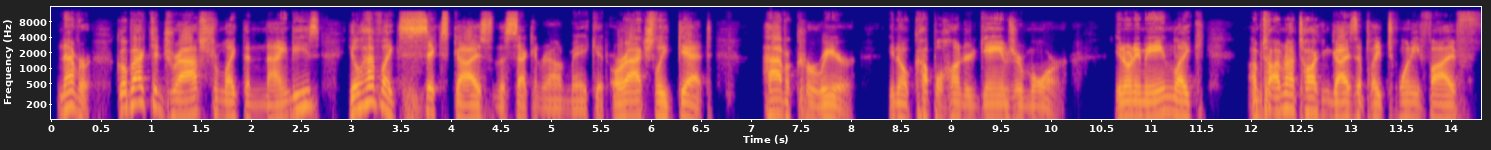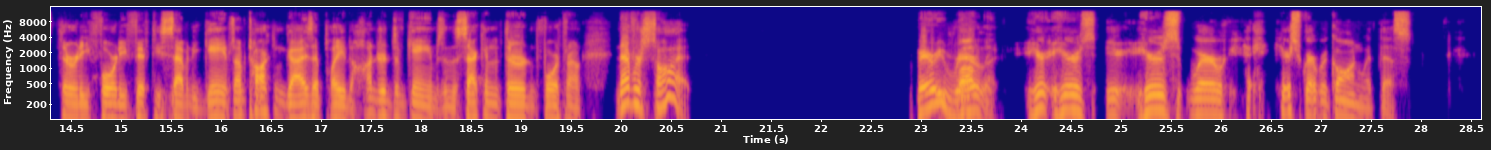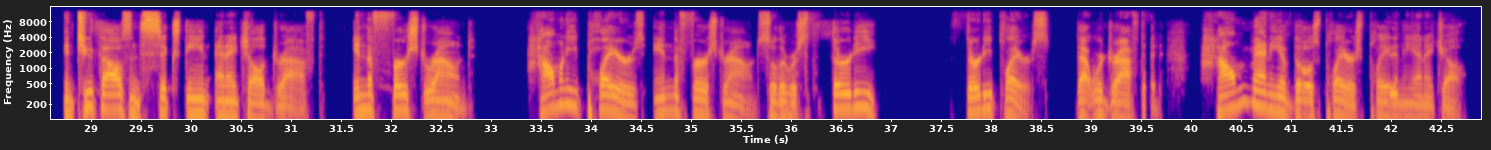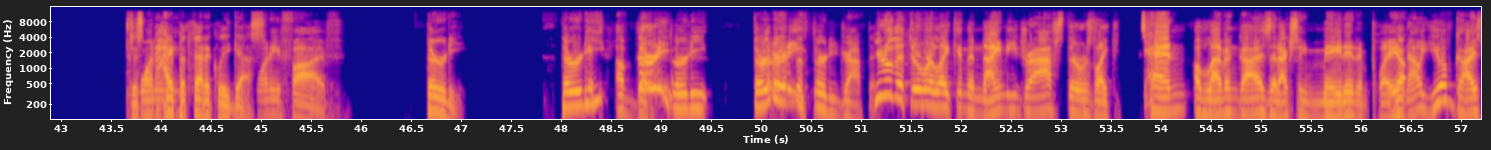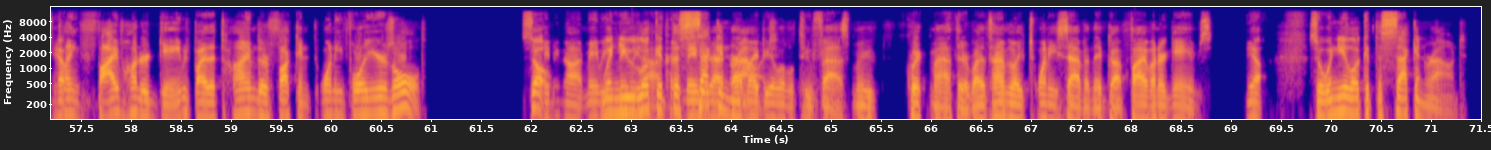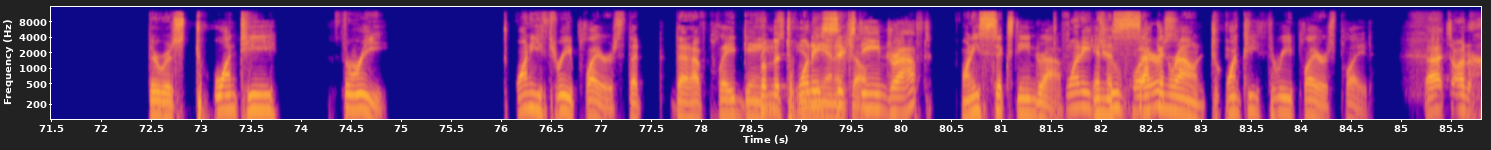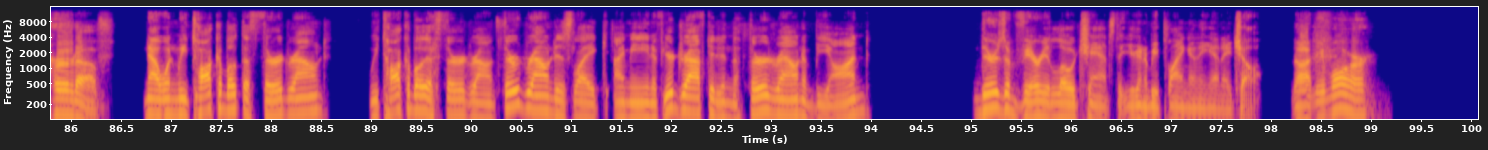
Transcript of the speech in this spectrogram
Never. Go back to drafts from like the 90s. You'll have like six guys from the second round make it or actually get have a career, you know, a couple hundred games or more. You know what I mean? Like I'm ta- I'm not talking guys that played 25, 30, 40, 50, 70 games. I'm talking guys that played hundreds of games in the second, third, and fourth round. Never saw it. Very Well, rarely. here here's here's where here's where we're going with this. In 2016 NHL draft, in the first round, how many players in the first round? So there was 30 30 players that were drafted. How many of those players played in the NHL? Just 20 hypothetically guess. 25. 30. 30 of the 30. 30 30, 30. of the 30 drafted. You know that there were like in the 90 drafts, there was like 10, 11 guys that actually made it and played. Yep. Now you have guys Yep. playing 500 games by the time they're fucking 24 years old. so maybe not. Maybe when you look not. at the Maybe second that, that might be a little too fast. Maybe quick math there. By the time they're like 27, they've got 500 games. So when you look at the second round, there was 23, 23 players that that have played games From the in NHL. 2016 draft, 2016 draft. 22 In the second round, 23 players played. that's unheard of. Now, when we talk about the third round, we talk about a third round. Third round is like, I mean, if you're drafted in the third round and beyond, there's a very low chance that you're going to be playing in the NHL. Not anymore.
